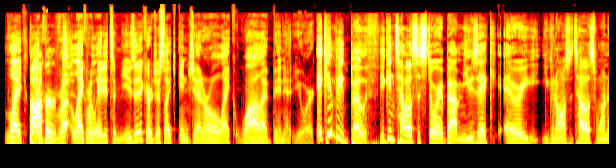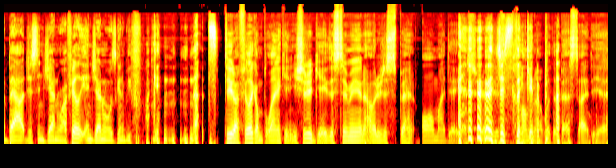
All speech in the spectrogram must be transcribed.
like Bobbert. like, re- like related to music or just like in general like while I've been at York. It can be both. You can tell us a story about music, or you, you can also tell us one about just in general. I feel like in general is going to be fucking nuts. Dude, I feel like I'm blanking. You should have gave this to me, and I would have just spent all my day yesterday Just just, thinking coming up with the best idea.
